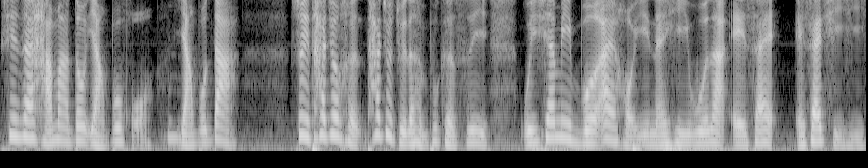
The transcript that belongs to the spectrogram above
现在蛤蟆都养不活，养不大，所以他就很，他就觉得很不可思议。为什么不爱好伊呢？鱼塭啊，会使会使起鱼，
